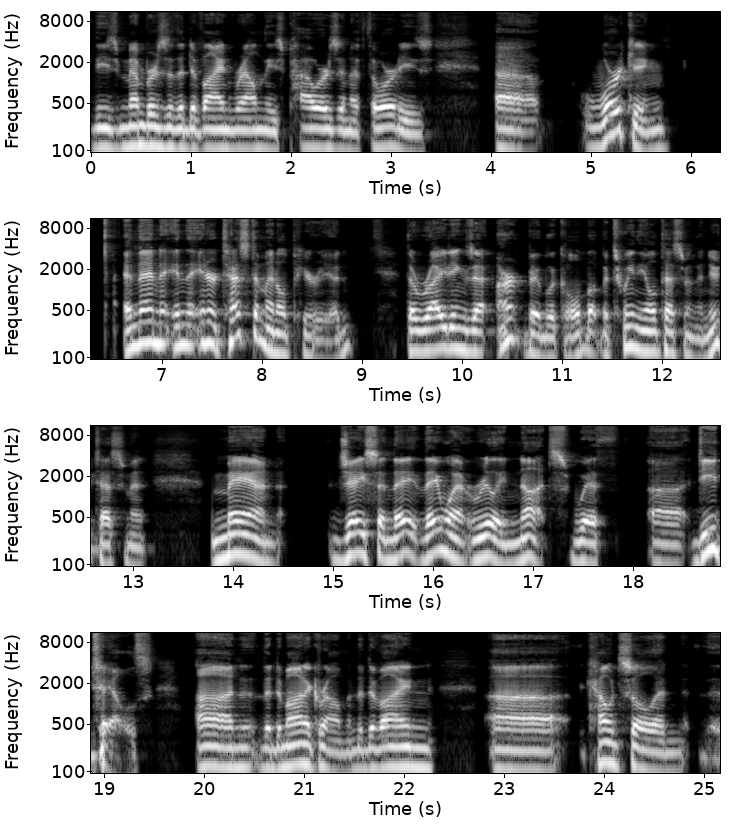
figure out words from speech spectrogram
these members of the divine realm, these powers and authorities uh, working. And then in the intertestamental period, the writings that aren't biblical, but between the Old Testament and the New Testament, man, Jason, they they went really nuts with uh, details on the demonic realm and the divine uh, council and uh,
